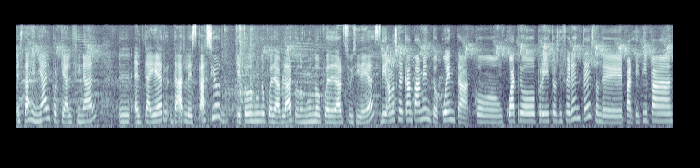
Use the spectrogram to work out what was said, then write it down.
está genial porque al final el taller darle espacio, que todo el mundo puede hablar, todo el mundo puede dar sus ideas. Digamos que el campamento cuenta con cuatro proyectos diferentes donde participan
